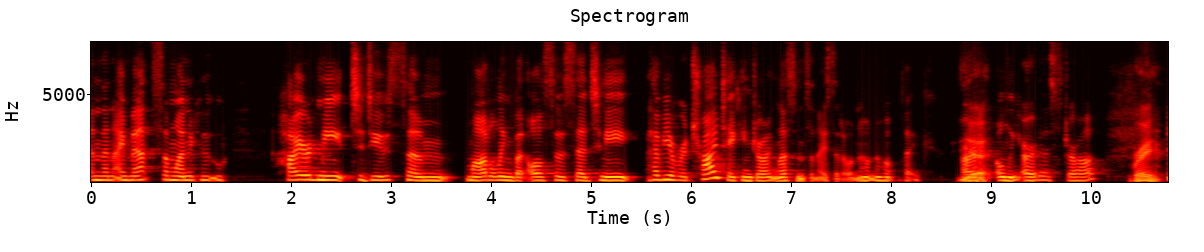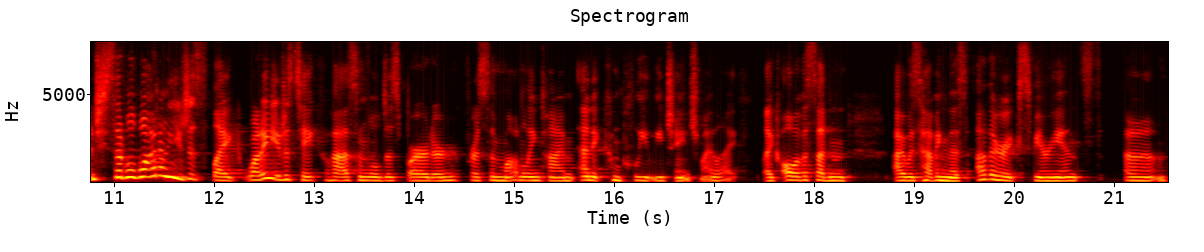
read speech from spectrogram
And then I met someone who hired me to do some modeling, but also said to me, Have you ever tried taking drawing lessons? And I said, Oh, no, no, like art- only artists draw. Right. And she said, Well, why don't you just like, why don't you just take a class and we'll just barter for some modeling time? And it completely changed my life. Like all of a sudden, I was having this other experience um,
